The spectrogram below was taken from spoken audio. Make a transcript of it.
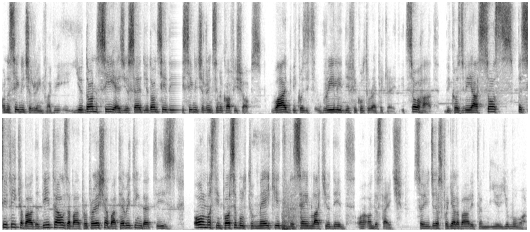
on a signature drink. Like you don't see as you said you don't see the signature drinks in the coffee shops why? Because it's really difficult to replicate. It's so hard because we are so specific about the details, about preparation, about everything that is almost impossible to make it the same like you did on the stage. So you just forget about it and you, you move on.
